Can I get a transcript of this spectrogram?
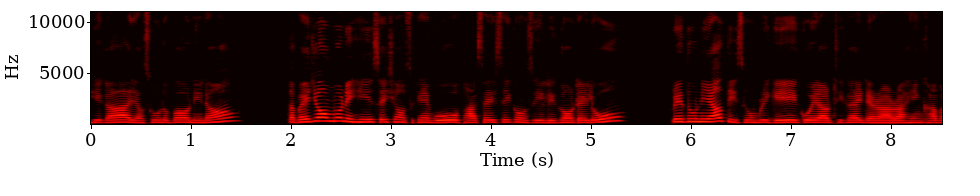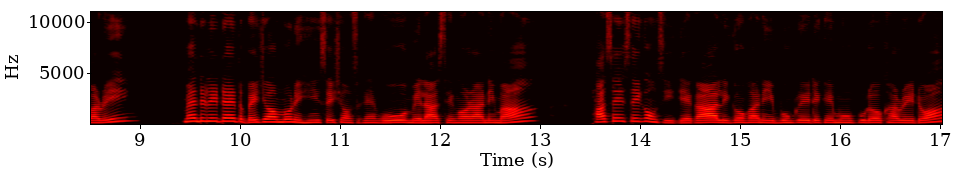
ထေကရောင်ဆုံးတဘောနေနော်တပဲကြောမျိုးနေဟင်းစိတ်ချောင်းစခန်းကိုဖာစိတ်စိတ်ကုံစီလီကုံတဲလို့ပြည်သူနှစ်ယောက်တီဆုံးပရိကေကိုယောက်ထိခိုက်ဒရာရာဟင်းခပါရီ မန္တလေးတိုင်းတပဲကြောမျိုးနေဟင်းစိတ်ချောင်းစခန်းကိုမေလာစင်ဂောရာနီမှာဖာစိတ်စိတ်ကုံစီတဲကလီကုံကနေဘုံဂရေတခဲမုံပူလောခရီတော့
